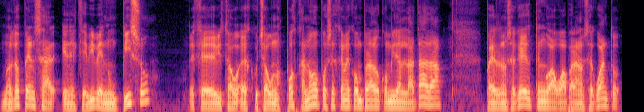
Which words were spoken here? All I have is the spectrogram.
Nosotros pensar en el que vive en un piso... Es que he visto, he escuchado algunos podcasts. No, pues es que me he comprado comida enlatada para ir no sé qué, tengo agua para no sé cuánto.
